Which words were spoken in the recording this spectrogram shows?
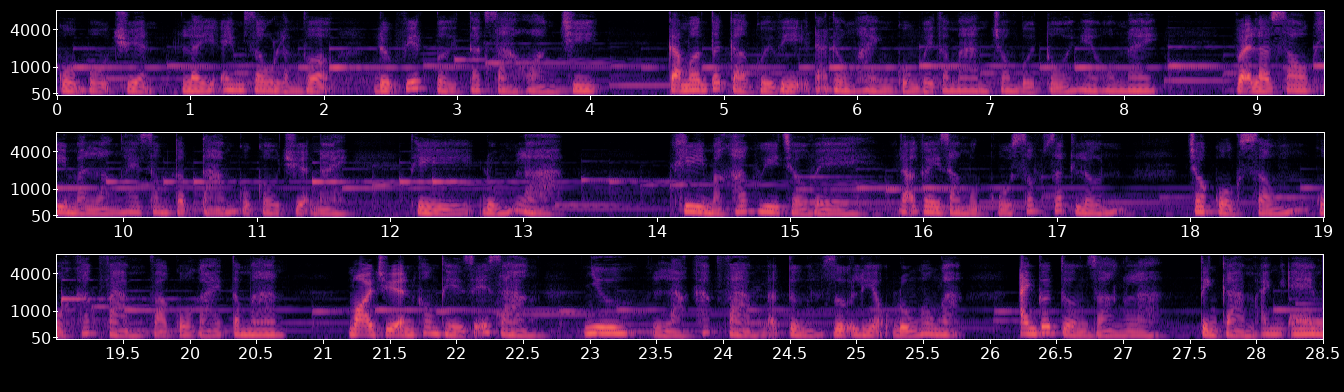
của bộ truyện Lấy em dâu làm vợ được viết bởi tác giả Hoàng Chi. Cảm ơn tất cả quý vị đã đồng hành cùng với Tâm An trong buổi tối ngày hôm nay. Vậy là sau khi mà lắng nghe xong tập 8 của câu chuyện này thì đúng là khi mà Khắc Huy trở về đã gây ra một cú sốc rất lớn cho cuộc sống của Khắc Phạm và cô gái Tâm An. Mọi chuyện không thể dễ dàng như là Khắc Phạm đã từng dự liệu đúng không ạ? Anh cứ tưởng rằng là tình cảm anh em,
